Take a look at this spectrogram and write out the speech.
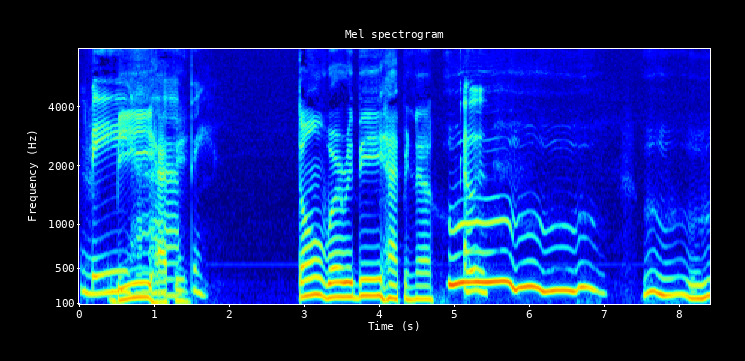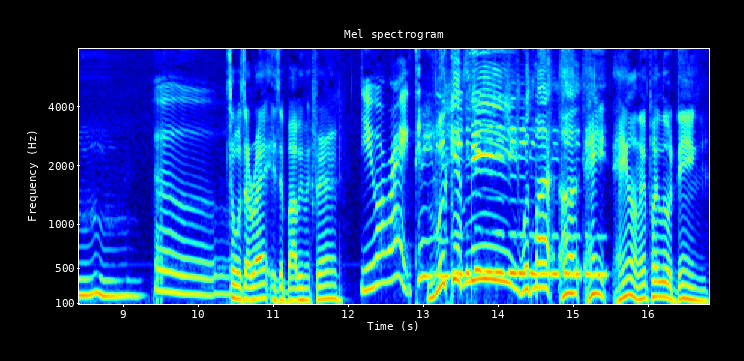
be, Be happy. happy. Don't worry, be happy now. Ooh, ooh. Oh. So was I right? Is it Bobby McFerrin? you are right. Look at me with my. Uh, hey, hang on. Let me play a little ding.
